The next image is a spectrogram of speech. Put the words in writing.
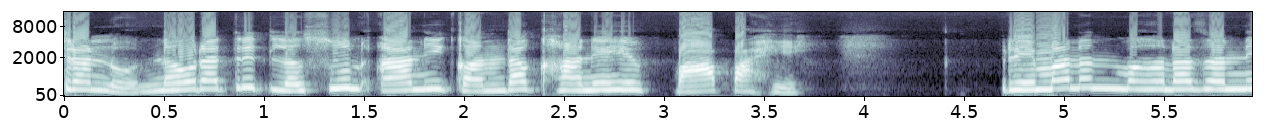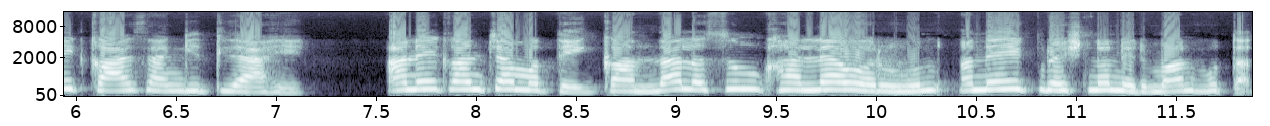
मित्रांनो नवरात्रीत लसूण आणि कांदा खाणे हे पाप आहे. प्रेमानंद महाराजांनी काय सांगितले आहे? अनेकांच्या मते कांदा लसूण खाल्ल्यावरून अनेक प्रश्न निर्माण होतात.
